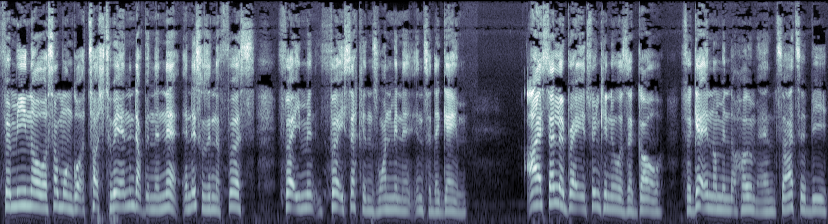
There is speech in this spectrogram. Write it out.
Firmino or someone got a touch to it and ended up in the net. And this was in the first 30 min- 30 seconds, one minute into the game. I celebrated thinking it was a goal, forgetting I'm in the home end. So it had to be,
